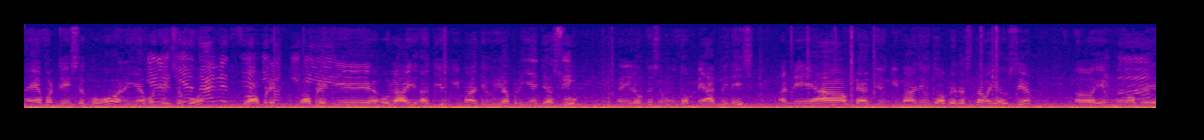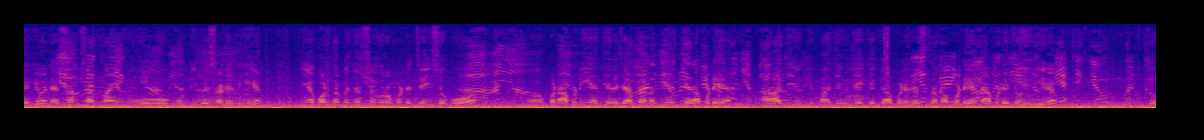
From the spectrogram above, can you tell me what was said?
અહીંયા પણ જઈ શકો અને અહીંયા પણ જઈ શકો તો આપણે તો આપણે જે ઓલા આદિયોગી મહાદેવ આપણે અહીંયા જશું. એની લોકેશન હું તમને આપી દઈશ. અને આ આપણે આદિયોગી મહાદેવ તો આપણે રસ્તામાં જ આવશે. એમનું આપણે કહેવાય ને શમશાનમાં એમનું મૂર્તિ બેસાડેલી છે. ત્યાં પણ તમે દર્શન કરવા માટે જઈ શકો. પણ આપણે અહીંયા અત્યારે જતા નથી. અત્યારે આપણે આ આદિયોગી મહાદેવ જે કે આપણે રસ્તામાં પડે અને આપણે જોયું છે તો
